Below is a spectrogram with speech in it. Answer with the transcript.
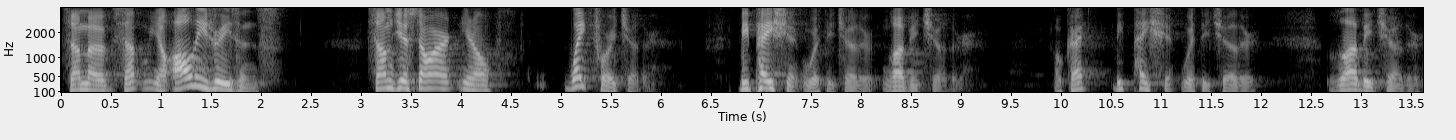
Some of some, you know, all these reasons. Some just aren't, you know, wait for each other. Be patient with each other. Love each other. Okay? Be patient with each other. Love each other.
